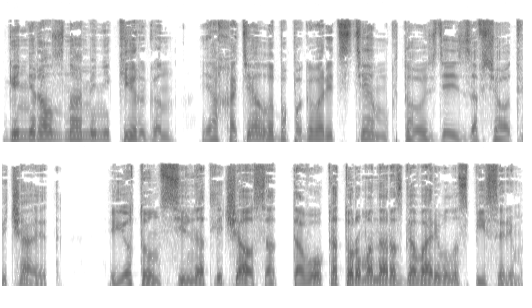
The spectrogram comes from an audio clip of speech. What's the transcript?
Генерал Знамени Кирган, я хотела бы поговорить с тем, кто здесь за все отвечает. Ее тон сильно отличался от того, которым она разговаривала с писарем.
